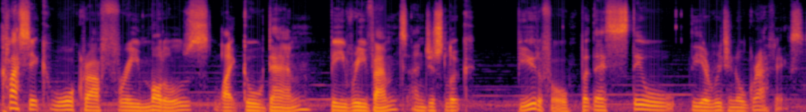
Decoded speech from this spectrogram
classic Warcraft 3 models like Gul'dan be revamped and just look beautiful, but they're still the original graphics.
